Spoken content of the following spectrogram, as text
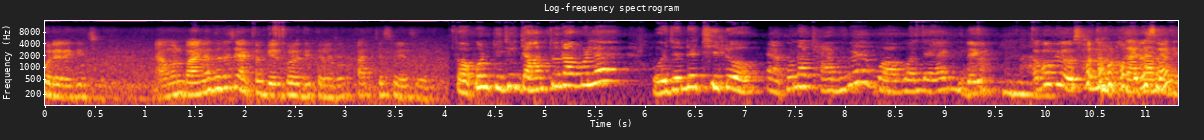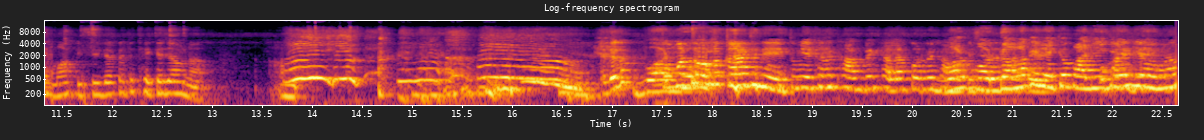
ভরে রেখেছি। এমন বায়না ধরেছে একটা বের করে দিতে হয়েছে খাচ্ছে শুয়ে শুয়ে। তখন কিছু জানতো না বলে ওই জন্য ছিল। এখন আর থাকবে বাবা দেখ। মা পিসিদের কাছে থেকে যাও না। তোমার তো কোনো কাজ নেই। তুমি এখানে থাকবে খেলা করবে আমাকে রেখে পালিয়ে না।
